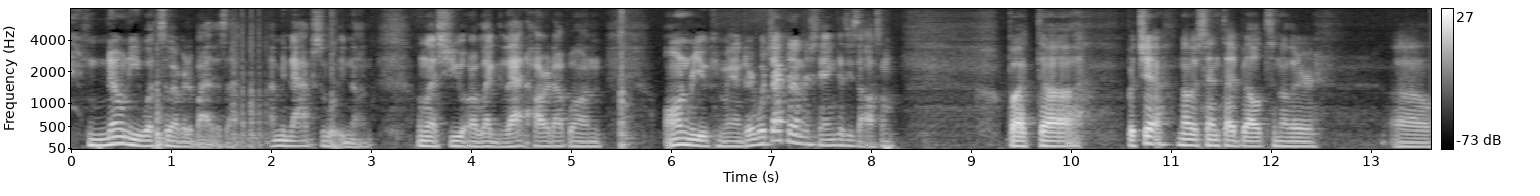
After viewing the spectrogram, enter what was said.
no need whatsoever to buy this app. I mean, absolutely none, unless you are like that hard up on on Ryu Commander, which I could understand because he's awesome. But uh, but yeah, another Sentai belt, another uh,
